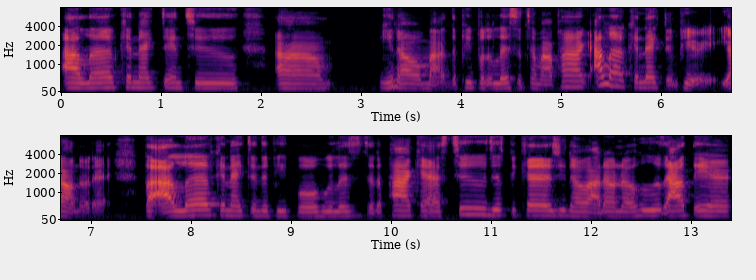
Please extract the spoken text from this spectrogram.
I love connecting to um, you know, my the people that listen to my podcast. I love connecting, period. Y'all know that. But I love connecting to people who listen to the podcast too, just because, you know, I don't know who's out there.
